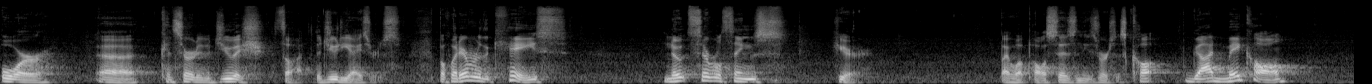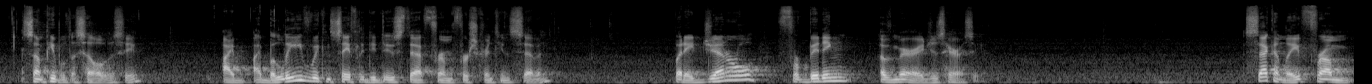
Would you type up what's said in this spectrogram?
or uh, conservative Jewish thought, the Judaizers. But whatever the case, note several things here by what Paul says in these verses. God may call some people to celibacy. I, I believe we can safely deduce that from 1 Corinthians 7. But a general forbidding of marriage is heresy. Secondly, from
